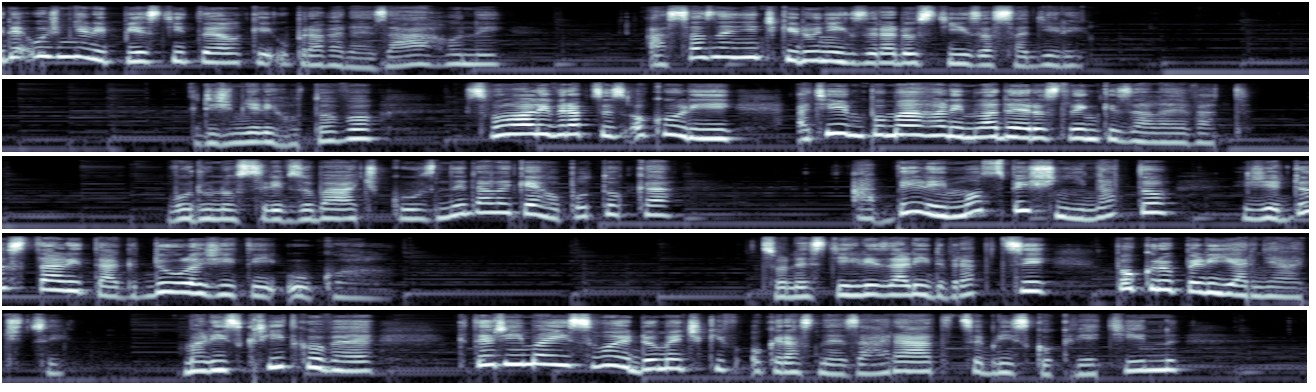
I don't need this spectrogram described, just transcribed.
kde už měli pěstitelky upravené záhony a sazeničky do nich s radostí zasadili. Když měli hotovo, svolali vrabce z okolí a ti jim pomáhali mladé rostlinky zalévat. Vodu nosili v zobáčku z nedalekého potoka a byli moc pišní na to, že dostali tak důležitý úkol. Co nestihli zalít vrabci, pokropili jarňáčci. Malí skřítkové, kteří mají svoje domečky v okrasné zahrádce blízko květin,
